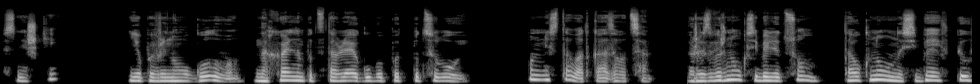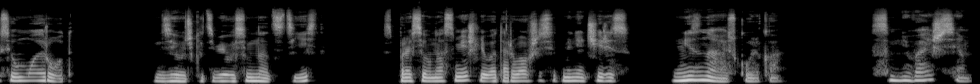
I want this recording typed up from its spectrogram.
В снежки? Я повернул голову, нахально подставляя губы под поцелуй. Он не стал отказываться. Развернул к себе лицом, толкнул на себя и впился в мой рот, «Девочка, тебе восемнадцать есть?» Спросил насмешливо, оторвавшись от меня через... Не знаю сколько. «Сомневаешься?»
